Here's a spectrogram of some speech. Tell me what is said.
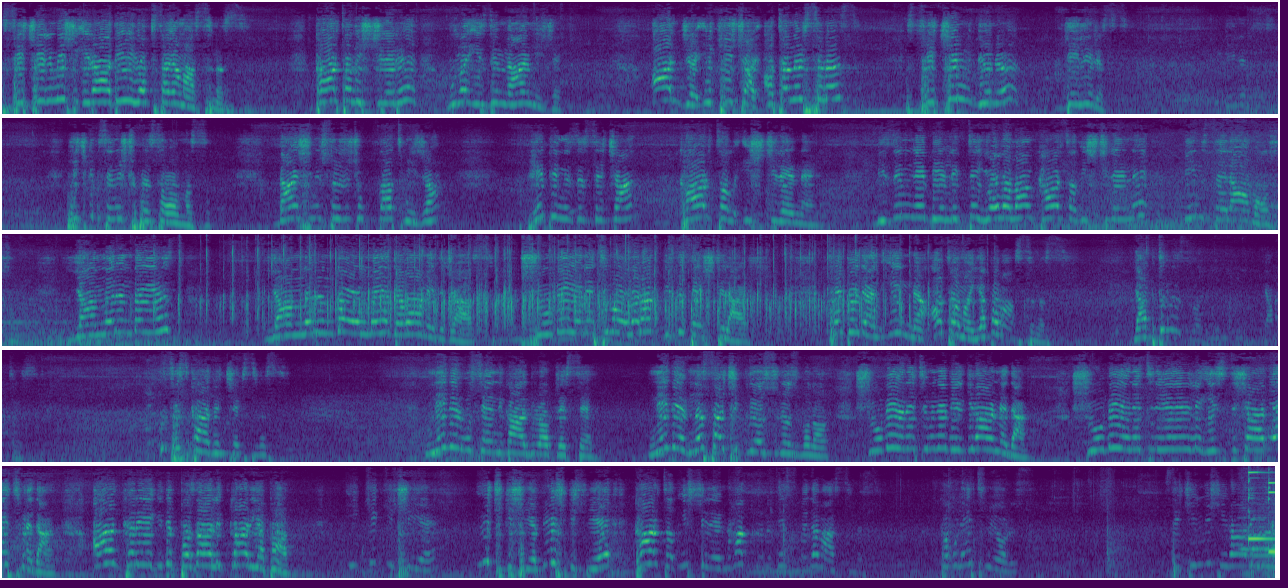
Seçilmiş iradeyi yok sayamazsınız. Kartal işçileri buna izin vermeyecek. Anca iki üç ay atanırsınız. Seçim günü geliriz. Geliriz. Hiç kimsenin şüphesi olmasın. Ben şimdi sözü çok uzatmayacağım. Hepimizi seçen Kartal işçilerine, bizimle birlikte yol alan Kartal işçilerine bin selam olsun. Yanlarındayız, yanlarında olmaya edeceğiz. Şube yönetimi olarak bizi seçtiler. Tepeden inme, atama yapamazsınız. Yaptınız mı? Yaptınız. Siz kaybedeceksiniz. Nedir bu sendikal bürokrasi? Nedir? Nasıl açıklıyorsunuz bunu? Şube yönetimine bilgi vermeden, şube yöneticileriyle istişare etmeden, Ankara'ya gidip pazarlıklar yapan, iki kişiye, üç kişiye, beş kişiye Kartal teslim edemezsiniz. Kabul etmiyoruz. Seçilmiş iradeyi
